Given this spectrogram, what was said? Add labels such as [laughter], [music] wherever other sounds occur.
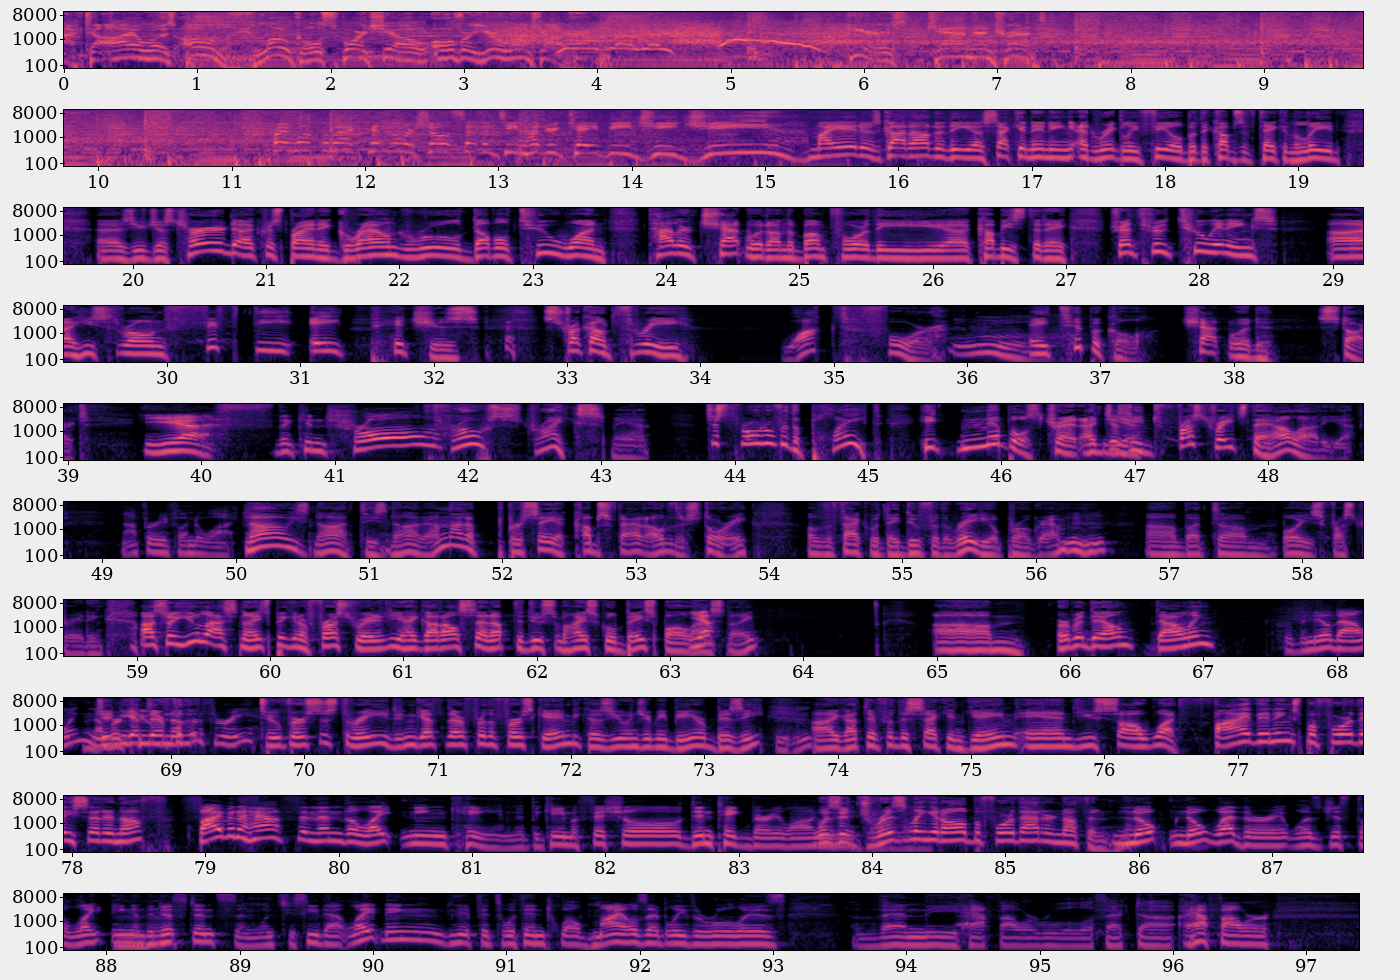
back to Iowa's only local sports show over your lunch hour. Here's Ken and Trent. All right, welcome back. Ken Miller Show, 1700 KBGG. Maeders got out of the uh, second inning at Wrigley Field, but the Cubs have taken the lead. As you just heard, uh, Kris Bryant, a ground rule double 2 1. Tyler Chatwood on the bump for the uh, Cubbies today. Trent through two innings. Uh, he's thrown 58 pitches, struck out three, walked four. A typical Chatwood start. Yes. The control. Throw strikes, man. Just throw it over the plate. He nibbles, Trent. I just Yeah. he frustrates the hell out of you. Not very fun to watch. No, he's not. He's not. I'm not a per se a Cubs fan. I love their story. I love the fact what they do for the radio program. Mm-hmm. Uh, but um, boy, he's frustrating. Uh, so you last night, speaking of frustrated, you had got all set up to do some high school baseball Yep. last night. Um, Urbandale, Dowling, Urbandale Dowling, number didn't get two, there for number the three. Two versus three. You didn't get there for the first game because you and Jimmy B are busy. Mm-hmm. Uh, you got there for the second game, and you saw what five innings before they said enough. Five and a half, and then the lightning came. It became official. Didn't take very long. Was it drizzling at all before that, or nothing? Nope, no weather. It was just the lightning in the Mm-hmm. distance. And once you see that lightning, if it's within 12 miles, I believe the rule is, then the half hour rule effect, uh, a half hour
